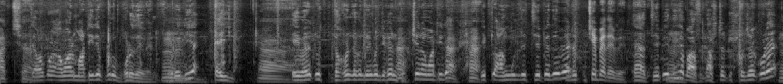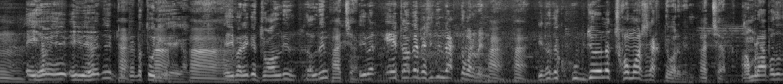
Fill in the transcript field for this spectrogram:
আচ্ছা। যাওয়ার পর আবার মাটিতে পুরো ভরে দেবেন। ভরে দিয়ে এই হ্যাঁ। একটু যখন যখন দেখবেন যেখানে ঢুকছে না মাটিটা হ্যাঁ, হ্যাঁ। একটু আঙুল দিয়ে চেপে একটু চেপে দেবে। হ্যাঁ চেপে দিয়ে বাস গাছটা একটু সোজা করে এইভাবে এইভাবে হ্যাঁ, তৈরি হ্যাঁ, হয়ে গেল। হ্যাঁ, হ্যাঁ। এইবার একে জল দিন জল দিন। আচ্ছা। এবার এটাতে বেশি দিন রাখতে পারবেন হ্যাঁ হ্যাঁ। এটাতে খুব জোর হলে ছ মাস রাখতে পারবেন। আচ্ছা। আমরা আপাতত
